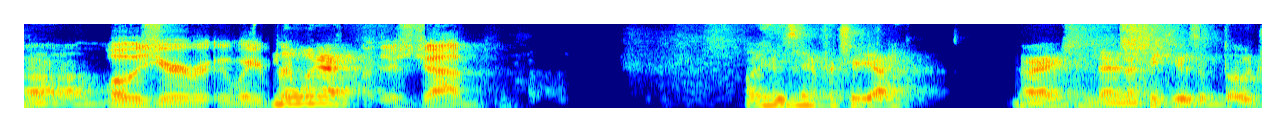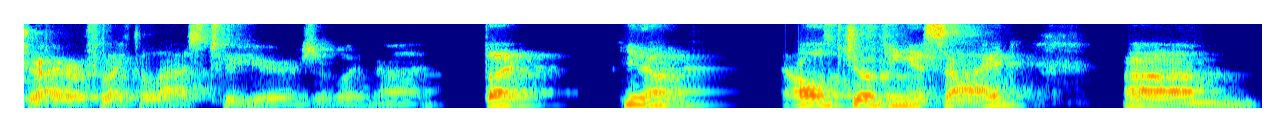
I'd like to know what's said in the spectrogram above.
Um, what was your what your brother's job? Well, he was an infantry guy, right? And then I think he was a boat driver for like the last two years or whatnot. But you know, all joking aside, um,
